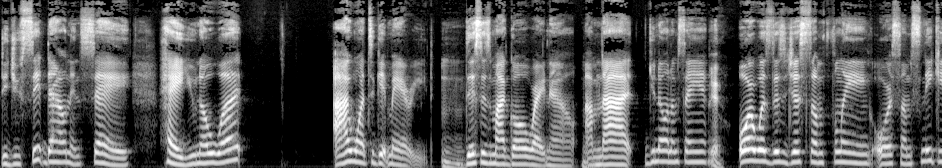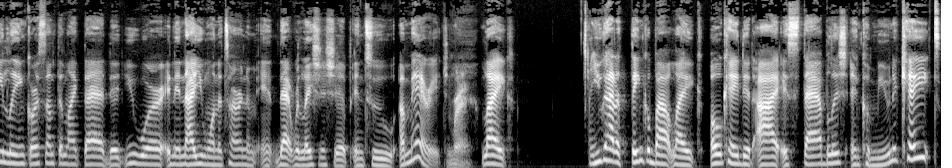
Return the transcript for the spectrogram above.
did you sit down and say, "Hey, you know what? I want to get married. Mhm. This is my goal right now. I'm not, you know what I'm saying? Yeah. Or was this just some fling or some sneaky link or something like that that you were and then now you want to turn them in that relationship into a marriage? Right. like you got to think about like okay did i establish and communicate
